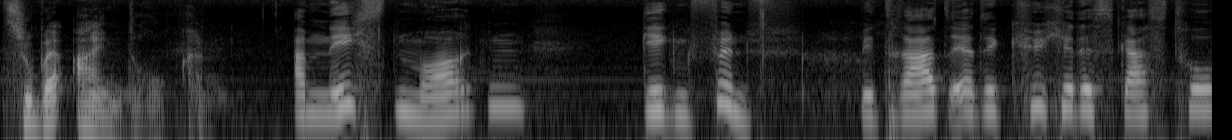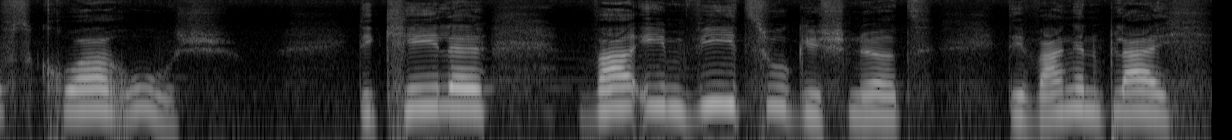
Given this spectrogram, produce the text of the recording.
zu beeindrucken. Am nächsten Morgen gegen fünf betrat er die Küche des Gasthofs Croix Rouge. Die Kehle war ihm wie zugeschnürt, die Wangen bleich,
